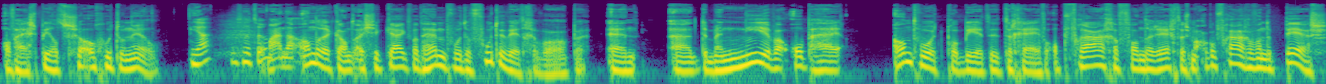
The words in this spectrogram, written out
of hij speelt zo goed toneel. Ja, is dat zo? Maar aan de andere kant, als je kijkt wat hem voor de voeten werd geworpen... en uh, de manier waarop hij antwoord probeerde te geven... op vragen van de rechters, maar ook op vragen van de pers...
